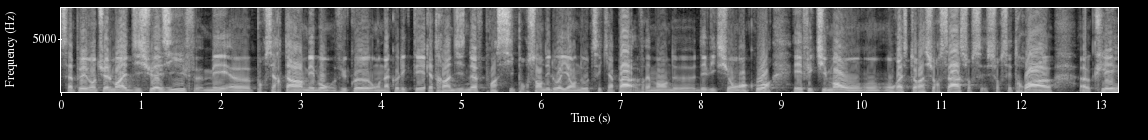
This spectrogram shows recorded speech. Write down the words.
Ça peut éventuellement être dissuasif, mais euh, pour certains. Mais bon, vu qu'on a collecté 99,6% des loyers en août, c'est qu'il n'y a pas vraiment d'éviction en cours. Et effectivement, on, on, restera sur ça, sur ces, sur ces trois euh, clés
